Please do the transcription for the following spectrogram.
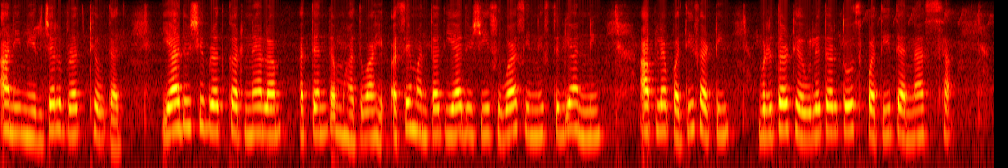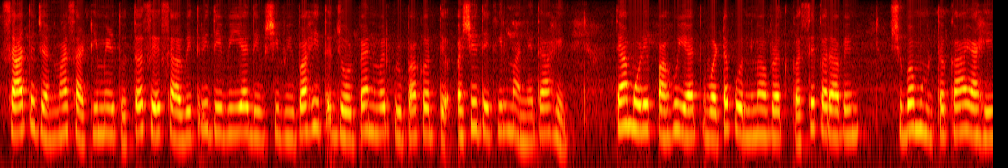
आणि निर्जल व्रत ठेवतात. या दिवशी व्रत करण्याला अत्यंत महत्त्व आहे. असे म्हणतात या दिवशी सुवासिनी स्त्रियांनी आपल्या पतीसाठी व्रत ठेवले तर तोच पती त्यांना सा सात जन्मासाठी मिळतो. तसेच सावित्री देवी या दिवशी विवाहित जोडप्यांवर कृपा करते अशी देखील मान्यता आहे. त्यामुळे पाहूयात वटपौर्णिमा व्रत कसे करावे? शुभमुहूर्त काय आहे?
